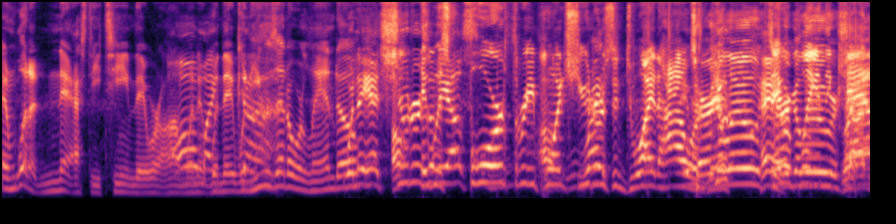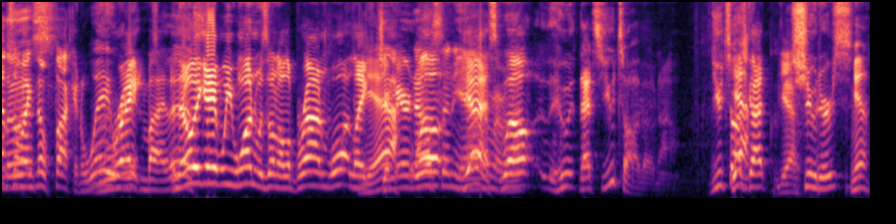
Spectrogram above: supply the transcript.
and what a nasty team they were on Oh when, it- when they when he was at Orlando. When they had oh, shooters it on was the outside. four three point Oh, shooters right. and Dwight Howard. Turkoglu, they were Turkoglu, playing the Rashard Cavs. I'm like, no fucking way. We're right. getting by And this. the only game we won was on a LeBron wall. Like Yeah. Jameer well, Nelson. Yeah, yes. Well, who? That's Utah though. Now Utah's Yeah. got Yeah. shooters. Yeah.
